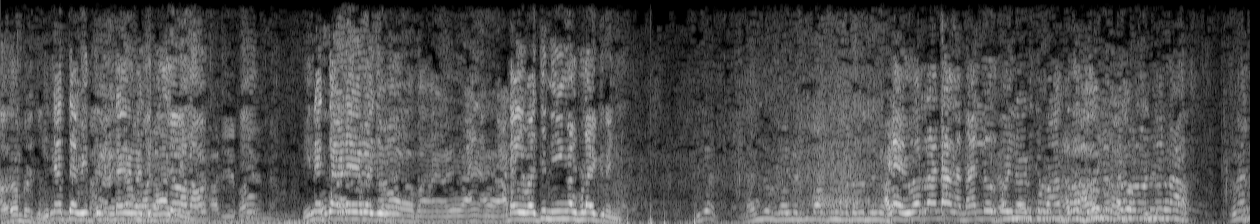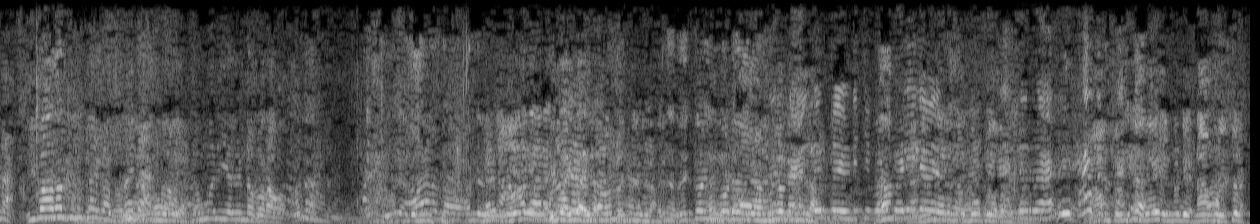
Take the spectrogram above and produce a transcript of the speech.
அதான் பிரச்சனை இனத்தை அடைய வச்சு அடைய வச்சு நீங்கள் பிழைக்கிறீங்க. நல்லூர் கோயில் அடிச்சு இவாதான் என்னுடைய நான் உங்களுக்கு சொல்றேன்.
